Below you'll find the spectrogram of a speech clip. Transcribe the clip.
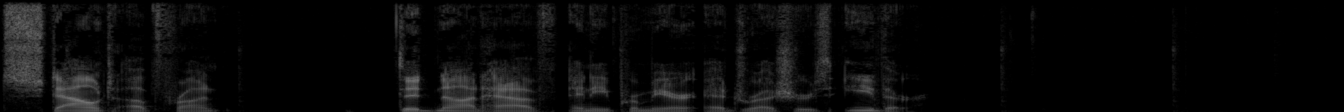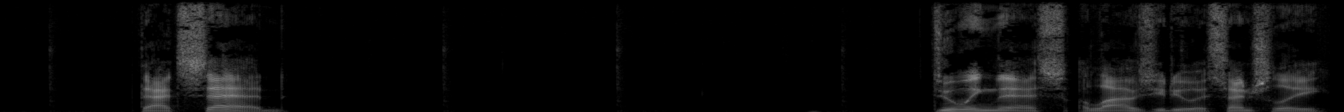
stout up front, did not have any premier edge rushers either. That said, doing this allows you to essentially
